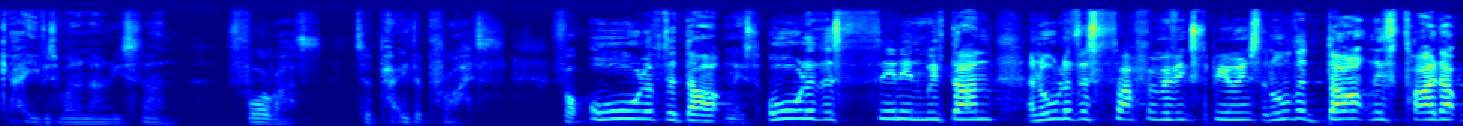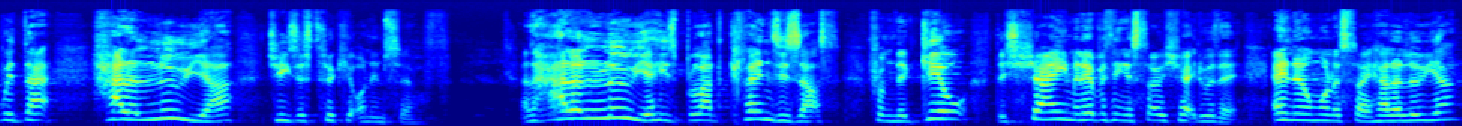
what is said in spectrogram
Gave his one and only Son for us to pay the price for all of the darkness, all of the sinning we've done, and all of the suffering we've experienced, and all the darkness tied up with that. Hallelujah, Jesus took it on himself. And hallelujah, his blood cleanses us from the guilt, the shame, and everything associated with it. Anyone want to say hallelujah? hallelujah?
